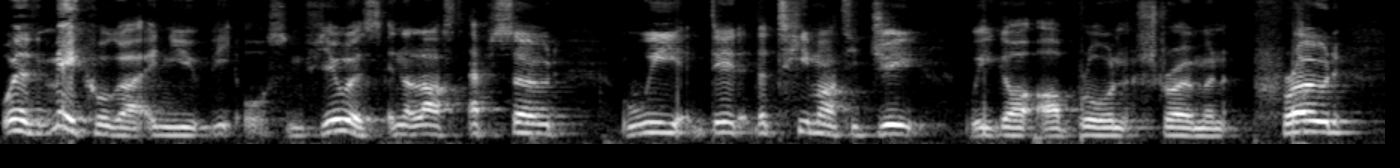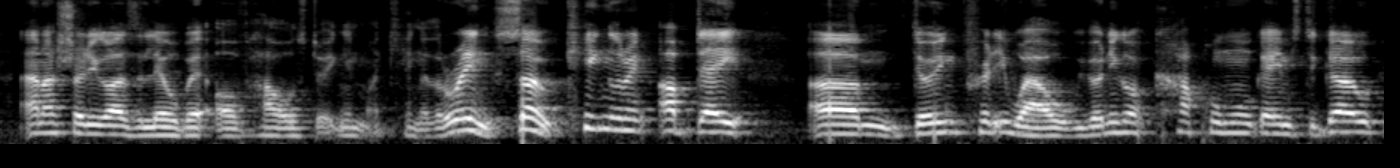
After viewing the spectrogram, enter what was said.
with me, Cool Guy, and you, the awesome viewers. In the last episode, we did the Team RTG, we got our Braun Strowman Prode, and I showed you guys a little bit of how I was doing in my King of the Ring. So, King of the Ring update, um, doing pretty well. We've only got a couple more games to go.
